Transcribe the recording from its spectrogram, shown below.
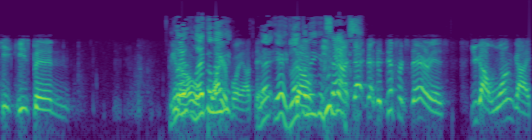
He he's been you Led- know led the league- boy out there. led- yeah, he led so the league in he's not- sacks. that, that, the difference there is you got one guy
